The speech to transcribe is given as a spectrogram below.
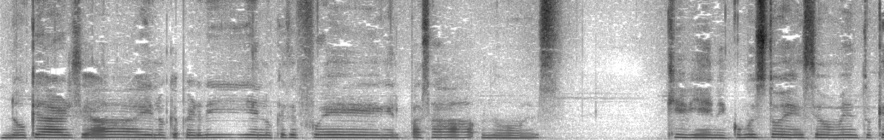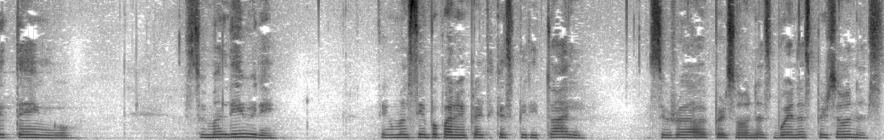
No quedarse, ay, en lo que perdí, en lo que se fue, en el pasado. No, es qué viene, cómo estoy en este momento, qué tengo. Estoy más libre, tengo más tiempo para mi práctica espiritual, Estoy rodeado de personas, buenas personas,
